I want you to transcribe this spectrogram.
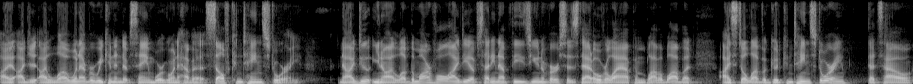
I I, ju- I love whenever we can end up saying we're going to have a self-contained story. Now I do, you know, I love the Marvel idea of setting up these universes that overlap and blah blah blah, but I still love a good contained story. That's how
